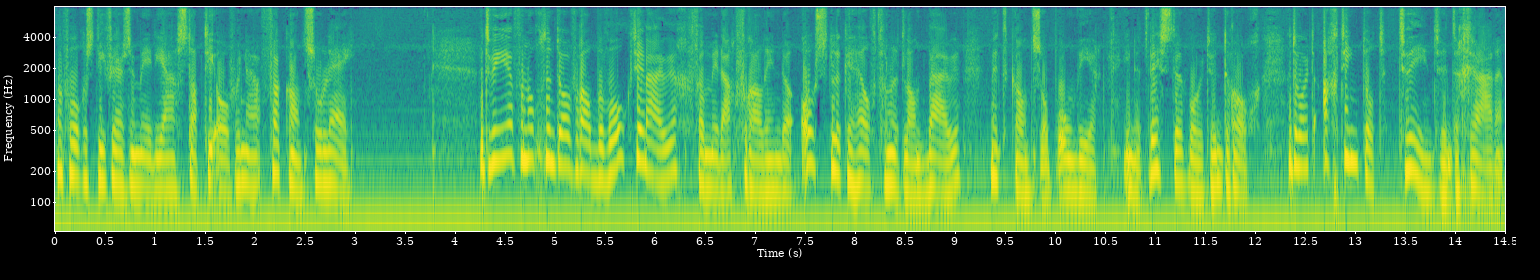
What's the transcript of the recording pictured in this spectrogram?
maar volgens diverse media stapt hij over naar Vakant Soleil. Het weer vanochtend overal bewolkt en buiig. Vanmiddag vooral in de oostelijke helft van het land buien met kans op onweer. In het westen wordt het droog. Het wordt 18 tot 22 graden.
